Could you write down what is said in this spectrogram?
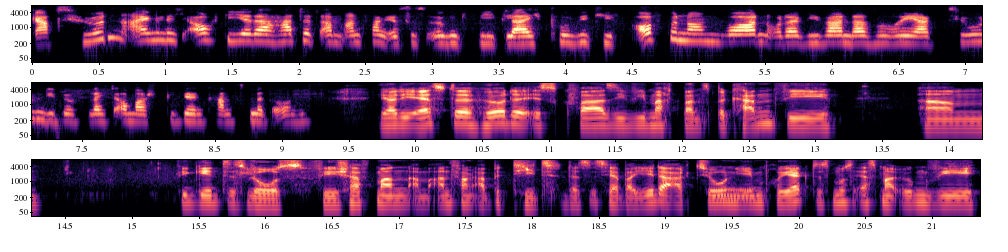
gab es Hürden eigentlich auch, die ihr da hattet am Anfang? Ist es irgendwie gleich positiv aufgenommen worden oder wie waren da so Reaktionen, die du vielleicht auch mal spiegeln kannst mit uns? Ja, die erste Hürde ist quasi, wie macht man es bekannt? Wie, ähm, wie geht es los? Wie schafft man am Anfang Appetit? Das ist ja bei jeder Aktion, Mhm. jedem Projekt, es muss erstmal irgendwie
